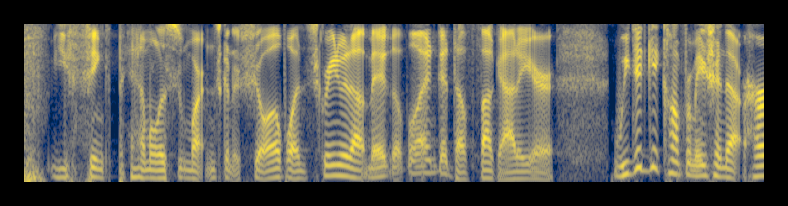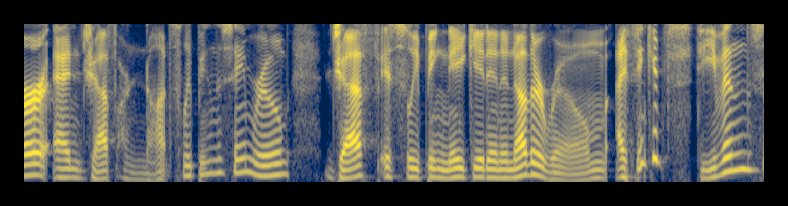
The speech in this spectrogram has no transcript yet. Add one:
you think Pamela Sue Martin's going to show up on screen without makeup on? Get the fuck out of here. We did get confirmation that her and Jeff are not sleeping in the same room. Jeff is sleeping naked in another room. I think it's Steven's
